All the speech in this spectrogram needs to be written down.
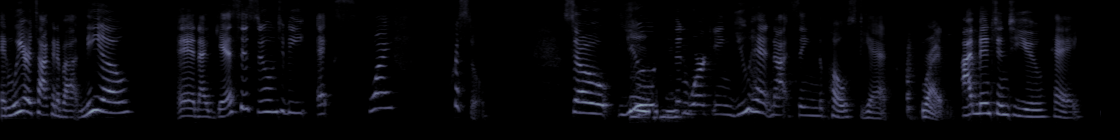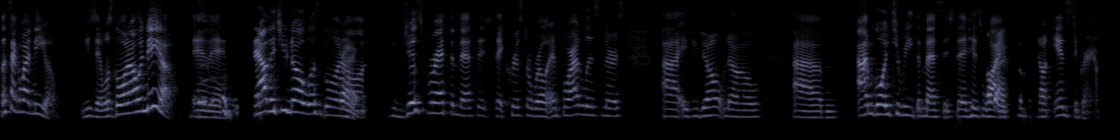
And we are talking about Ne-Yo and I guess his soon to be ex wife, Crystal. So you've mm-hmm. been working, you had not seen the post yet. Right. I mentioned to you, hey, let's talk about Ne-Yo. You said, what's going on with Ne-Yo? And then now that you know what's going right. on, you've just read the message that Crystal wrote. And for our listeners, uh, if you don't know, um, I'm going to read the message that his wife okay. posted on Instagram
